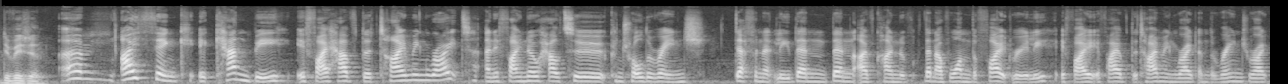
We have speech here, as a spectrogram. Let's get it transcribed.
division? Um, I think it can be if I have the timing right and if I know how to control the range. Definitely, then then I've kind of then I've won the fight. Really, if I if I have the timing right and the range right,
